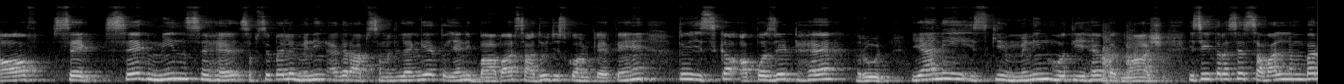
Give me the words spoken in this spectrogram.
of sage sage means है, सबसे पहले मीनिंग अगर आप समझ लेंगे तो यानी बाबा साधु जिसको हम कहते हैं तो इसका अपोजिट है रूद यानी इसकी मीनिंग होती है बदमाश। इसी तरह से सवाल नंबर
